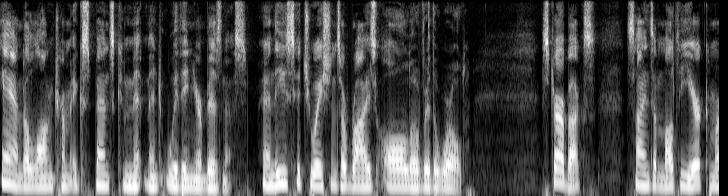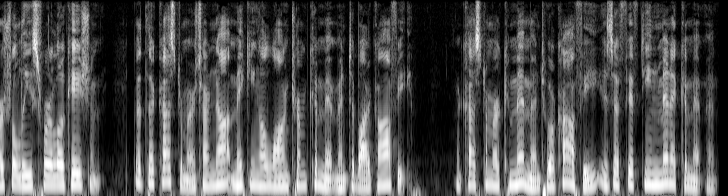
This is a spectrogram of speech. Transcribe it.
and a long term expense commitment within your business. And these situations arise all over the world. Starbucks signs a multi year commercial lease for a location, but the customers are not making a long term commitment to buy coffee. A customer commitment to a coffee is a 15 minute commitment.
